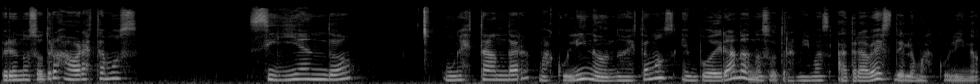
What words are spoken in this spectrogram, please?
Pero nosotros ahora estamos siguiendo un estándar masculino, nos estamos empoderando a nosotras mismas a través de lo masculino,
